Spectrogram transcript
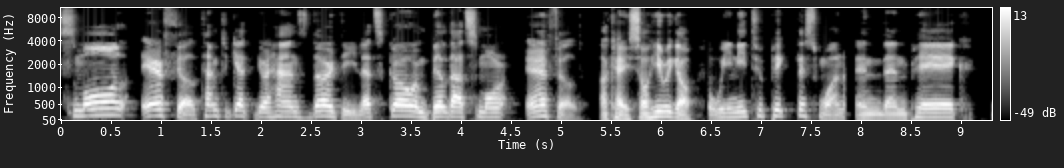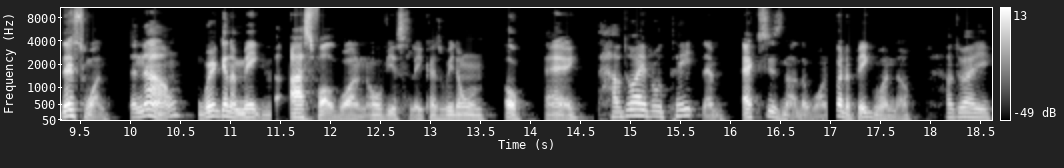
small airfield. Time to get your hands dirty. Let's go and build that small airfield. Okay, so here we go. We need to pick this one and then pick this one. And now we're gonna make the asphalt one, obviously, because we don't... Oh, hey. How do I rotate them? X is not the one. Got a big one, though. How do I...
